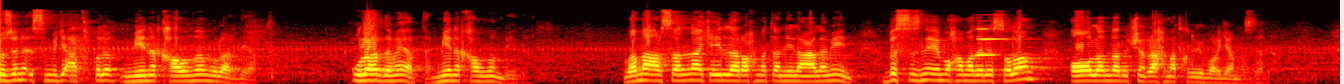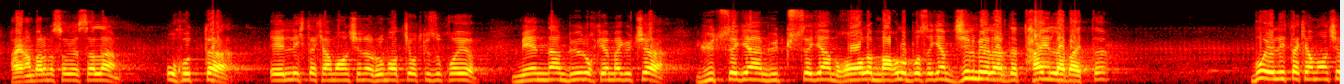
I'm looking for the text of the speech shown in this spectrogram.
o'zini ismiga atib qilib, meni qavmim ular deyapti. Ular demayapti, meni qavmim deydi. Va ma arsalnaka illa rahmatan lil alamin. Biz sizni ey Muhammad alayhisalom olamlar uchun rahmat qilib yuborganmiz dedi. Payg'ambarimiz sollallohu alayhi vasallam Uhudda 50 ta kamonchini rumotga o'tkazib qo'yib, mendan buyruq kelmaguncha yutsak ham, yutkizsak ham, g'olib, mag'lub bo'lsak ham jilmanglar deb tayinlab aytdi. Bu 50 ta kamonchi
